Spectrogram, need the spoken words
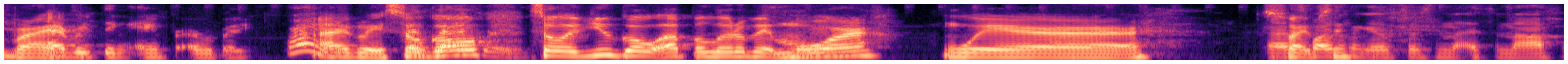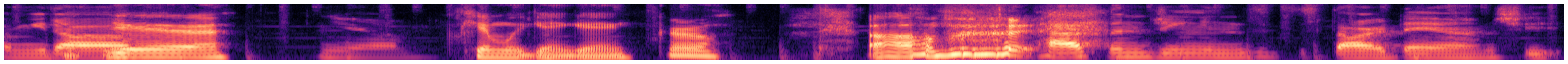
right. Everything ain't for everybody. Right. I agree. So go. So if you go up a little bit Mhm. more, where Uh, swipes Swipes and- and Giggles it's it's enough for me, dog. yeah, Yeah. Kimberly Gang Gang girl. Um, Paston Jeans star. Damn, she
